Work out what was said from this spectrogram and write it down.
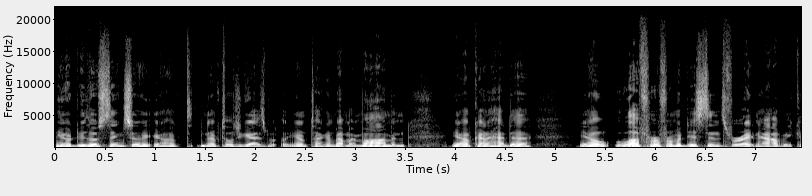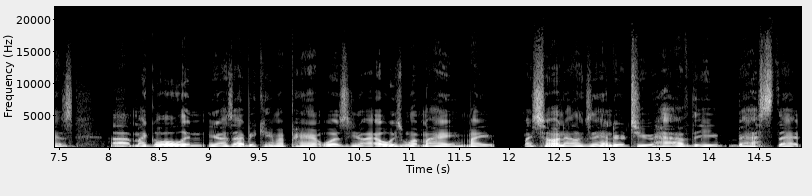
you know, do those things. So, you know, I've, I've told you guys, you know, talking about my mom and, you know, I've kind of had to, you know, love her from a distance for right now because uh, my goal and, you know, as I became a parent was, you know, I always want my, my, my son Alexander to have the best that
